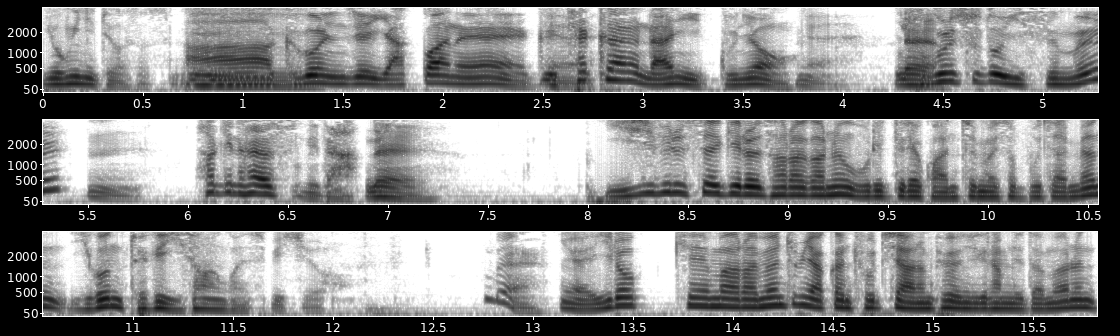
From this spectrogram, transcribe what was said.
용인이 되었었습니다. 아, 음. 그건 이제 약관에 그 네. 체크하는 란이 있군요. 네. 네. 죽을 수도 있음을 음. 확인하였습니다. 네. 21세기를 살아가는 우리들의 관점에서 보자면 이건 되게 이상한 관습이죠. 네. 예, 이렇게 말하면 좀 약간 좋지 않은 표현이긴 합니다만은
